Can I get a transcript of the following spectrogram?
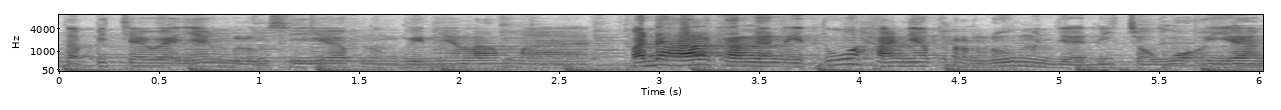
tapi ceweknya yang belum siap nungguinnya lama. Padahal kalian itu hanya perlu menjadi cowok yang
